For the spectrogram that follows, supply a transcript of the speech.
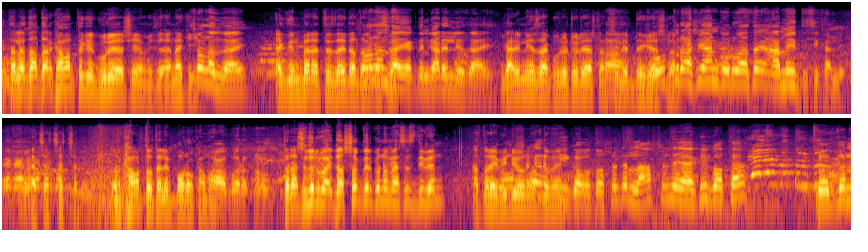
না। তাহলে দাদার খামার থেকে ঘুরে আসি আমি যাই নাকি? চলেন যাই একদিন বেড়াতে যাই দাদার কাছে। যাই একদিন গাড়ি নিয়ে যাই। গাড়ি নিয়ে যা ঘুরে টুরে আসলাম সিলেট দেখে আসলাম। সত্তর আশি আন গরু আছে আমি দিছি খালি। আচ্ছা আচ্ছা আচ্ছা। তোর খামার তো তাহলে বড় খামার। হ্যাঁ বড় খাওয়া তো রাশিদুল ভাই দর্শকদের কোনো মেসেজ দিবেন? আপনার এই ভিডিওর মাধ্যমে? কি কব দর্শকের লাস্ট একই কথা লোকজন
